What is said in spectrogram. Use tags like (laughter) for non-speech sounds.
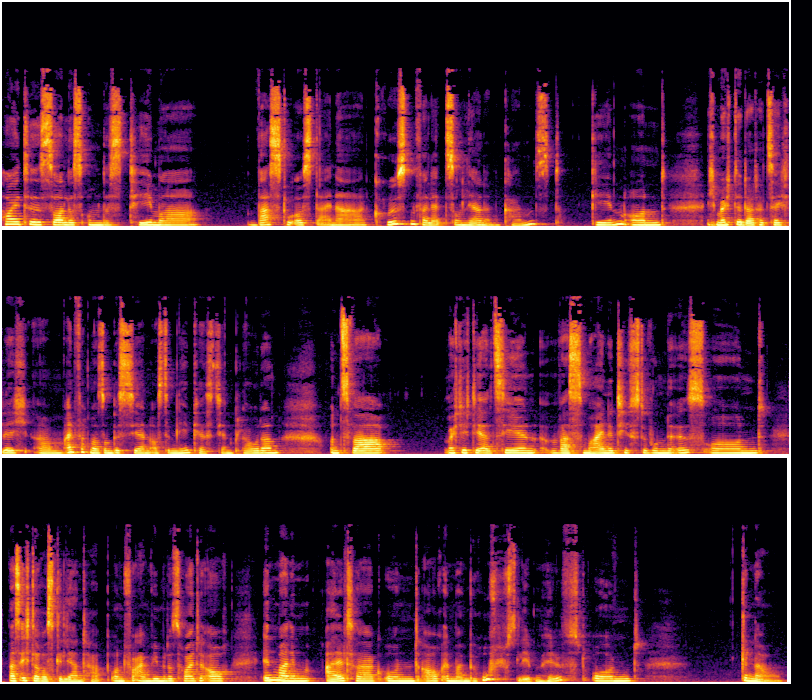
Heute soll es um das Thema, was du aus deiner größten Verletzung lernen kannst, gehen und ich möchte da tatsächlich ähm, einfach mal so ein bisschen aus dem Nähkästchen plaudern. Und zwar möchte ich dir erzählen, was meine tiefste Wunde ist und was ich daraus gelernt habe und vor allem, wie mir das heute auch in meinem Alltag und auch in meinem Berufsleben hilft. Und genau,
